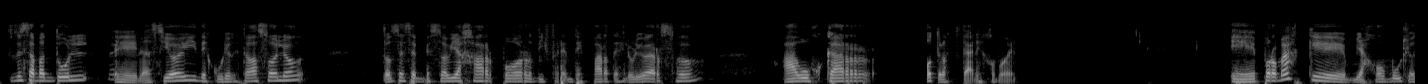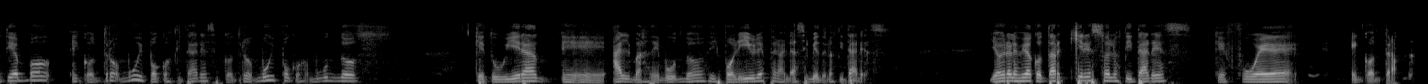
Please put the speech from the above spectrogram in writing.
Entonces Amantul eh, nació y descubrió que estaba solo. Entonces empezó a viajar por diferentes partes del universo a buscar otros titanes como él. Eh, por más que viajó mucho tiempo, encontró muy pocos titanes, encontró muy pocos mundos que tuvieran eh, almas de mundos disponibles para el nacimiento de los titanes. Y ahora les voy a contar quiénes son los titanes que fue encontrando.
